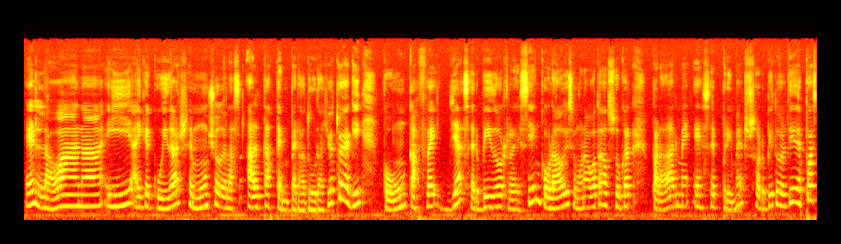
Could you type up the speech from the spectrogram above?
en La Habana y hay que cuidarse mucho de las altas temperaturas. Yo estoy aquí con un café ya servido, recién colado y sin una gota de azúcar para darme ese primer sorbito del día y después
